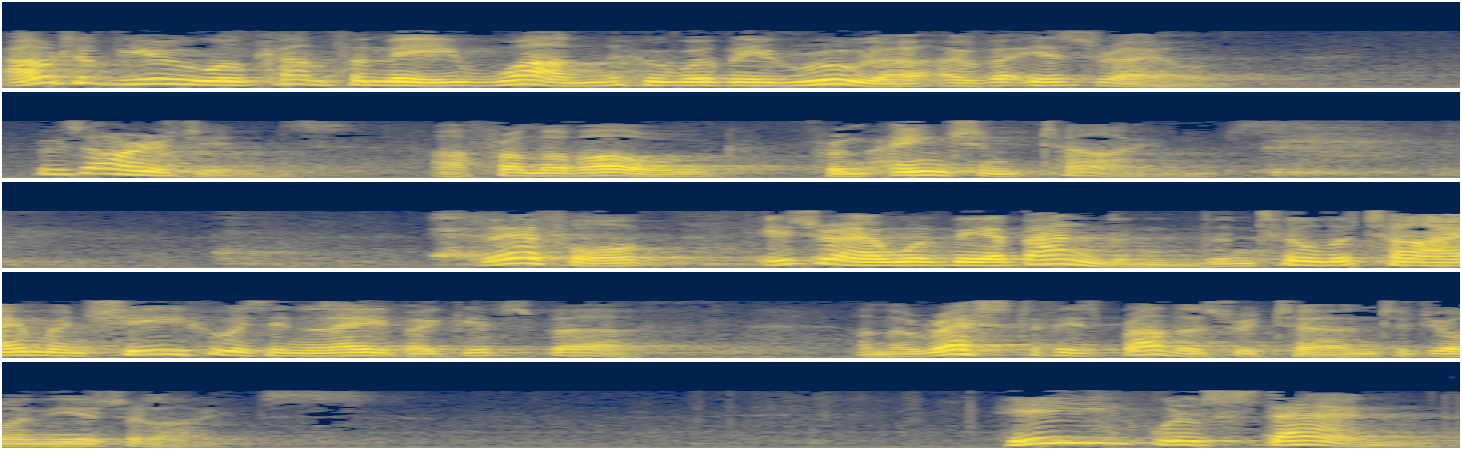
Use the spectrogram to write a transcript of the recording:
out of you will come for me one who will be ruler over Israel whose origins are from of old, from ancient times. Therefore, Israel will be abandoned until the time when she who is in labor gives birth, and the rest of his brothers return to join the Israelites. He will stand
